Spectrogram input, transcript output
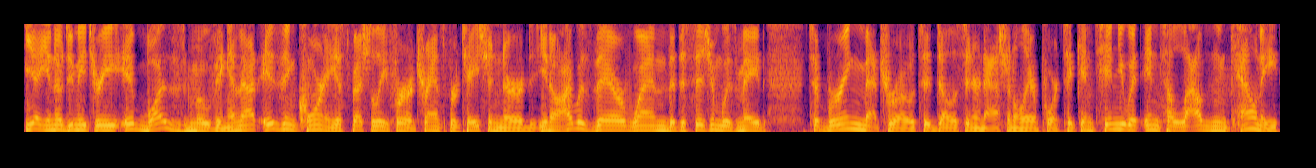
Yeah, you know, Dimitri, it was moving, and that isn't corny, especially for a transportation nerd. You know, I was there when the decision was made to bring Metro to Dulles International Airport, to continue it into Loudoun County,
